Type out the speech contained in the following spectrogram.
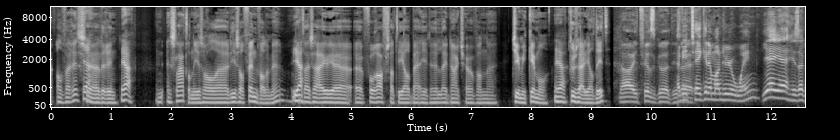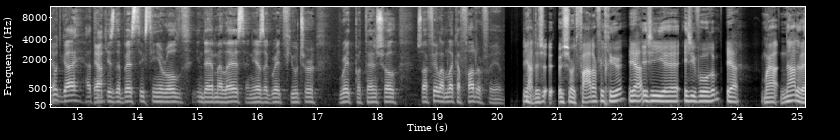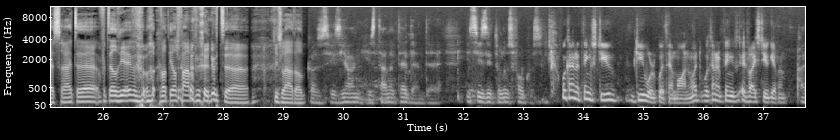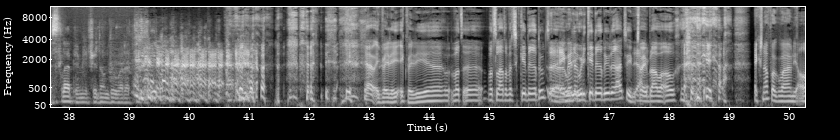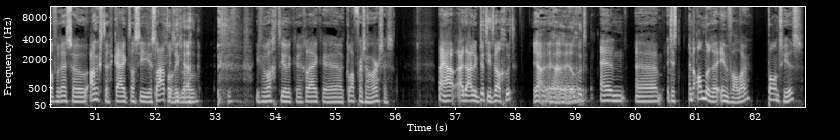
Alvarez erin. Ja. En, en Slatan, die is, al, die is al fan van hem, hè? Want Ja. hij zei, vooraf zat hij al bij de Late Night Show van Jimmy Kimmel. Ja. Toen zei hij al dit. No, it feels good. He's Have you taken him under your wing? yeah, yeah, he's a good guy. I think Yeah. he's the best 16-year-old in the MLS, and he has a great future, great potential. So I feel I'm like a father for him. Ja, dus een- een soort vaderfiguur Ja. is, hij, eh, is hij voor hem. Ja. Maar ja, na de wedstrijd eh vertelt hij even wat, wat hij als vaderfiguur doet, eh, die Slatan. because he's young, he's talented, and uh, it's easy to lose focus. What kind of things do you do you work with him on? What what kind of things advice do you give him? I slap him if you don't do what I tell you. ja, ik weet niet, ik weet niet eh, wat, eh, wat Slatan met zijn kinderen doet. Eh, ik hoe, weet die, ook- hoe die kinderen nu eruit zien. Ja. Twee blauwe ogen. ja, ik snap ook waarom die Alvarez zo angstig kijkt als hij slaat als hij Ja. Die verwacht natuurlijk eh, gelijk uh, klap voor zijn harses. Nou ja, uiteindelijk doet hij het wel goed. ja, ja, Eh, heel goed. En eh, het is een andere invaller, Pontius.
